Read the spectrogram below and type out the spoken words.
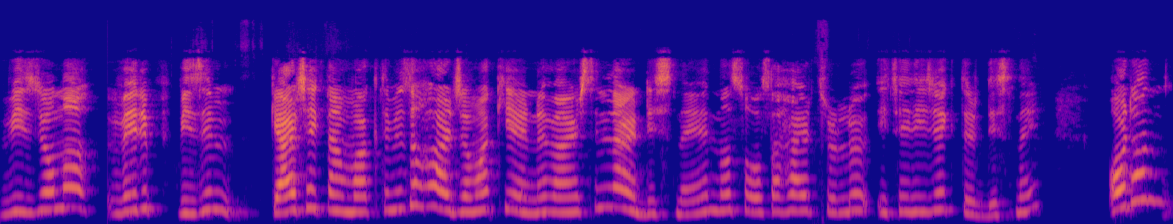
vizyona verip bizim gerçekten vaktimizi harcamak yerine versinler Disney'e. Nasıl olsa her türlü iteleyecektir Disney. Oradan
